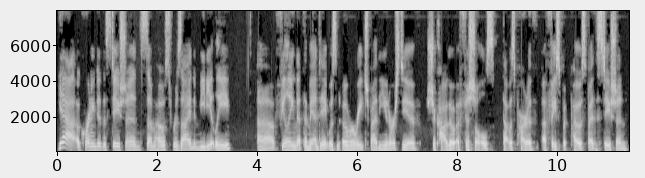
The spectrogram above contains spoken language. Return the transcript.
Yeah, according to the station, some hosts resigned immediately, uh, feeling that the mandate was an overreach by the University of Chicago officials. That was part of a Facebook post by the station.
